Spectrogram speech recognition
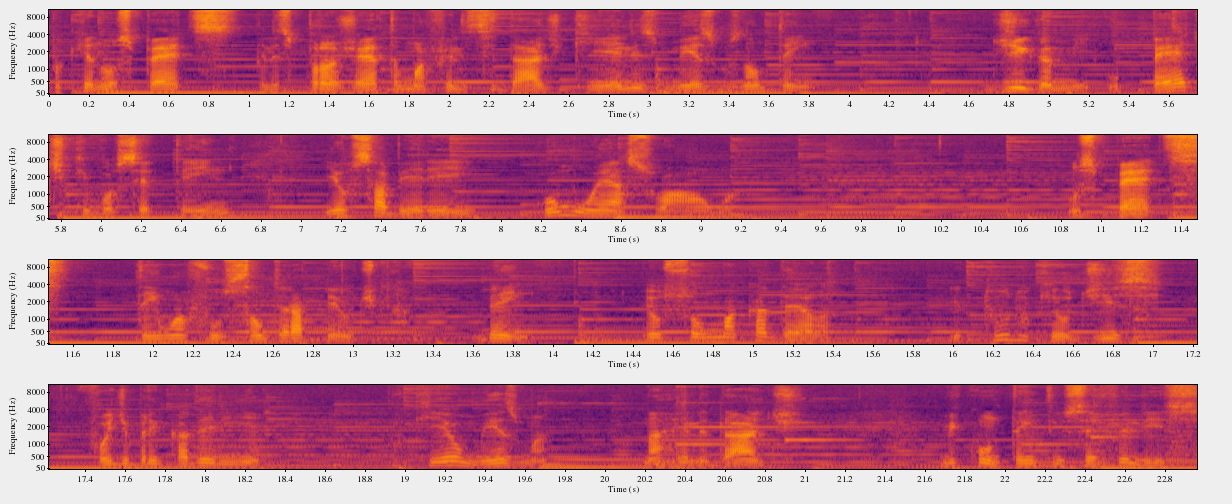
porque nos pets eles projetam uma felicidade que eles mesmos não têm. Diga-me o pet que você tem e eu saberei como é a sua alma. Os pets têm uma função terapêutica. Bem, eu sou uma cadela e tudo o que eu disse foi de brincadeirinha, porque eu mesma, na realidade, me contento em ser feliz.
